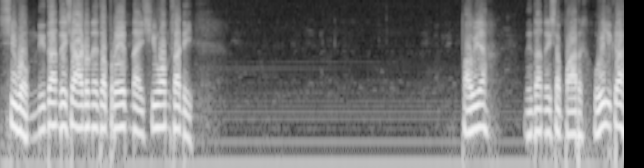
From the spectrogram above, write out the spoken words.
शिवम. निदान रेषा अडवण्याचा प्रयत्न आहे शिवमसाठी. पाहूया. निदान रेषा पार होईल का?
